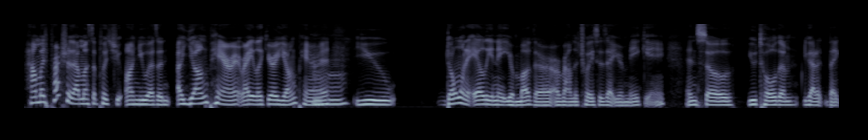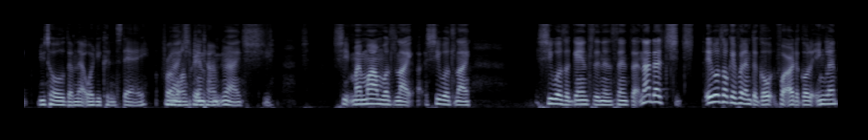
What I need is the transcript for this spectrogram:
how much pressure that must have put you on you as a, a young parent, right? Like you're a young parent. Mhm. You don't want to alienate your mother around the choices that you're making. And so you told them you gotta like you told them that or you couldn't stay for a long period of time. Right. She, she, my mom was like, she was like, she was against it in the sense that not that she, it was okay for them to go for her to go to England,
